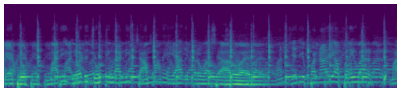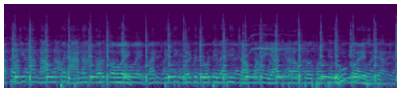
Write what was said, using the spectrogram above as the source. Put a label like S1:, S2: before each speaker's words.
S1: બેઠો. મારી ગઢ ચોટીલાની ચામુને યાદ કરવા છે આરો અને જેથી પનાળિયા પરિવાર માતાજીના નામ ઉપર આનંદ કરતો હોય અને જેથી ગઢ ચોટીલાની ચામુને યાદ કરાવતો હોય પણ તેથી શું કહેવાય છે?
